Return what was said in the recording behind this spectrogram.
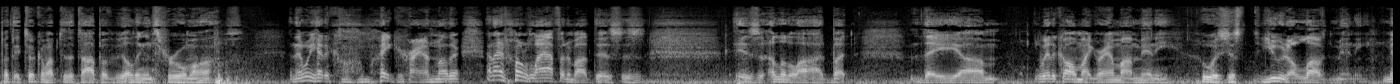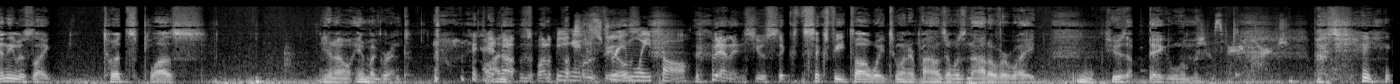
But they took him up to the top of a building and threw him off. And then we had to call my grandmother. And I know laughing about this is is a little odd, but they um, we had to call my grandma Minnie, who was just you'd have loved Minnie. Minnie was like toots plus, you know, immigrant. You know, was one of Being those extremely deals. tall. and she was six six feet tall, weighed two hundred pounds, and was not overweight. Hmm. She was a big woman. She was very large. But she,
